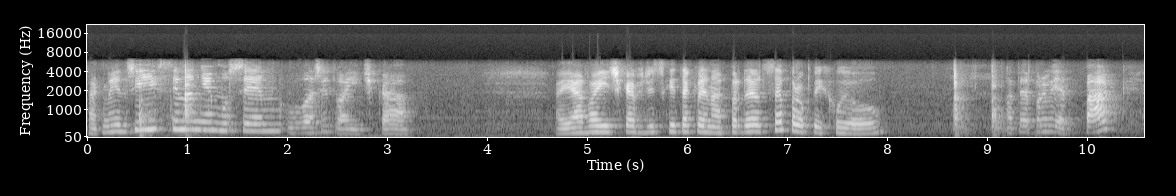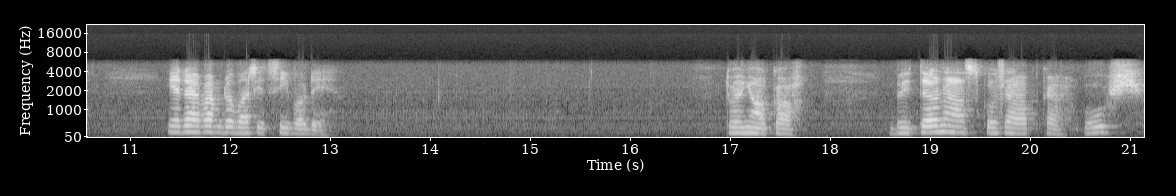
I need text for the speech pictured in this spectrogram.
Tak nejdřív si na ně musím uvařit vajíčka. A já vajíčka vždycky takhle na prdelce propichuju. A teprve pak je dávám do vařicí vody. To je nějaká bytelná skořápka. Už.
